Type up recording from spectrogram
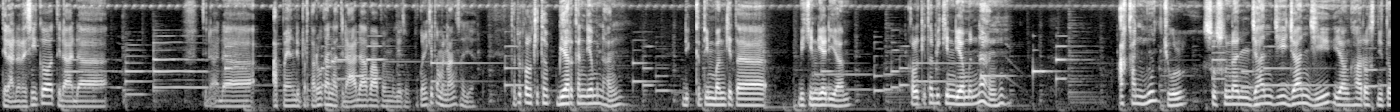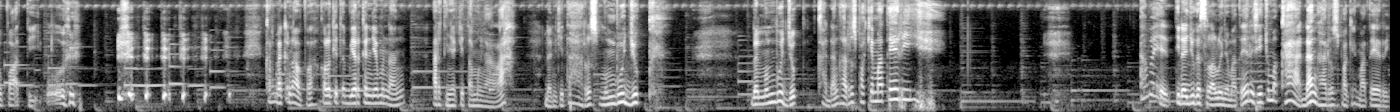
tidak ada resiko tidak ada tidak ada apa yang dipertaruhkan lah tidak ada apa-apa yang begitu. Pokoknya kita menang saja. Tapi kalau kita biarkan dia menang di, ketimbang kita bikin dia diam kalau kita bikin dia menang akan muncul susunan janji-janji yang harus ditepati karena kenapa kalau kita biarkan dia menang artinya kita mengalah dan kita harus membujuk dan membujuk kadang harus pakai materi. Apa ya? Tidak juga selalunya materi sih, cuma kadang harus pakai materi.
